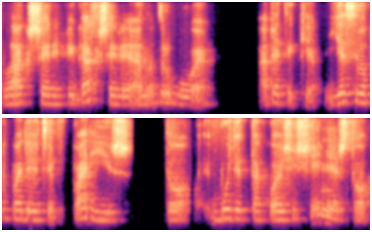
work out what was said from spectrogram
luxury, фигакшери, оно другое. Опять-таки, если вы попадете в Париж, то будет такое ощущение, что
